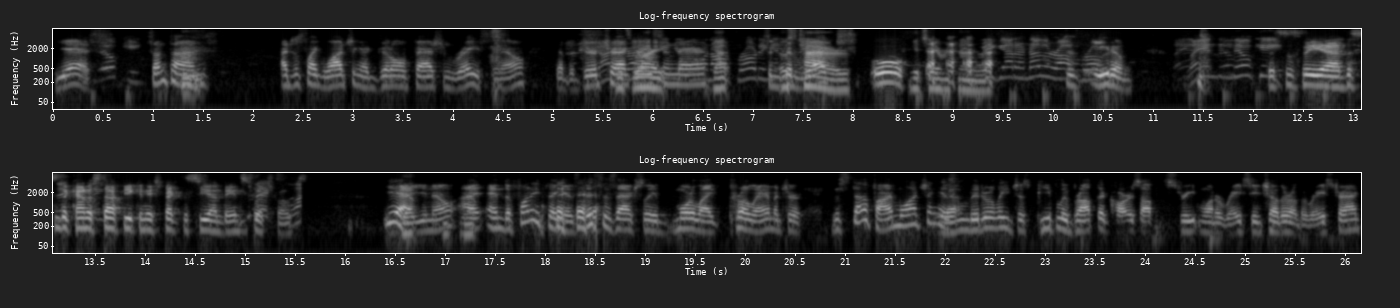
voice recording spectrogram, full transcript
yes. Sometimes I just like watching a good old fashioned race, you know? Got the dirt track That's right. in there. Got some Those good tires Oh, get you everything. We got another Just off-road. eat them. Landon Milky. this is the uh, this is the kind of stuff you can expect to see on Dane's Twitch, folks. Yeah, Yep. you know, Yep. I, and the funny thing is, this is actually more like pro amateur. The stuff I'm watching is Yeah. literally just people who brought their cars off the street and want to race each other on the racetrack.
